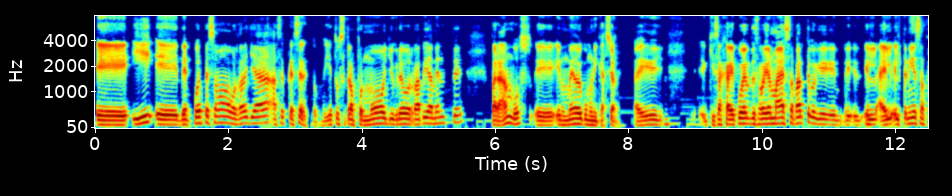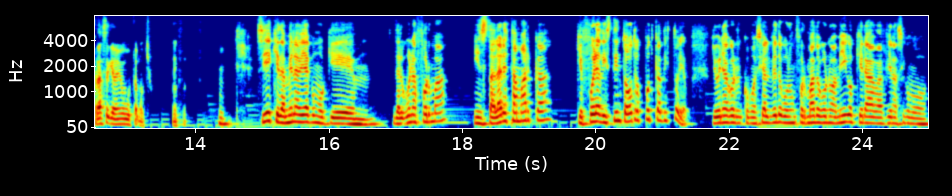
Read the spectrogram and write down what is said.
y después empezamos a abordar ya hacer crecer esto. Y esto se transformó, yo creo, rápidamente para ambos en un medio de comunicación. Ahí eh, quizás Javier puede desarrollar más esa parte porque eh, él, tenía esa frase que a mí me gusta mucho. Sí, es que también había como que, mm, de alguna forma, instalar esta marca que fuera distinto a otros podcasts de historia. Yo venía, con, como decía el Beto, con un formato con unos amigos que era más bien así como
